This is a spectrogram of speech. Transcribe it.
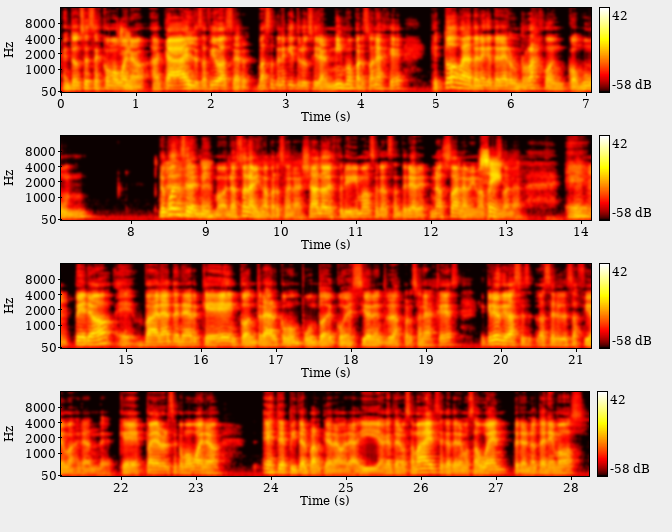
Entonces es como, bueno, acá el desafío va a ser, vas a tener que introducir al mismo personaje, que todos van a tener que tener un rasgo en común. No pueden ser el mismo, no son la misma persona, ya lo describimos en los anteriores, no son la misma persona. Eh, pero eh, van a tener que encontrar como un punto de cohesión entre los personajes, que creo que va a ser, va a ser el desafío más grande. Que Spider-Verse como, bueno, este es Peter Parker ahora, y acá tenemos a Miles, acá tenemos a Gwen, pero no tenemos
